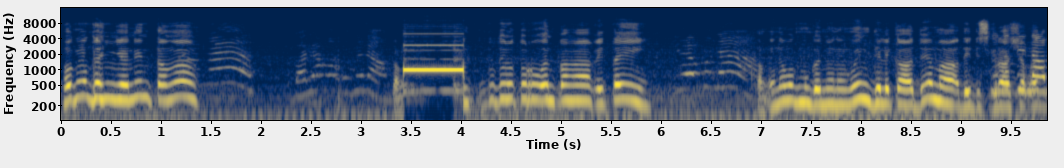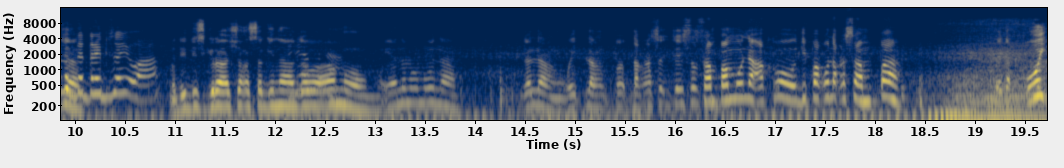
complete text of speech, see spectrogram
Huwag mo ganyanin, tanga. Bala ka ako na lang. Tinuturuan pa nga kita eh. Hindi. Tang ina, huwag mo ganyanin. Weng, delikado yan. Madidisgrasya Hindi ka dyan. magdadrive sa'yo ah. Madidisgrasya ka sa ginagawa mo. Ayan mo muna. Teka lang, wait lang. To- Nakas sasampa muna ako. Di pa ako nakasampa. Teka, uy!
